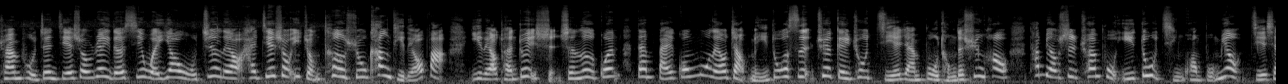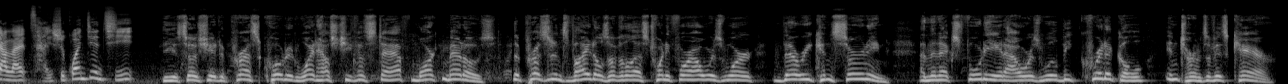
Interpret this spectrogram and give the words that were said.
川普正接受瑞德西韦药物治疗，还接受一种特殊抗体疗法。医疗团队审慎乐观，但白宫幕僚长梅多斯却给出截然不同的讯号。他表示，川普一度情况不妙，接下来才是关键期。The Associated Press quoted White House Chief of Staff Mark Meadows. The president's vitals over the last 24 hours were very concerning, and the next 48 hours will be critical in terms of his care.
